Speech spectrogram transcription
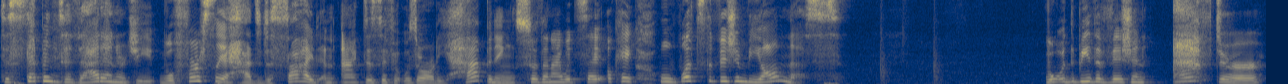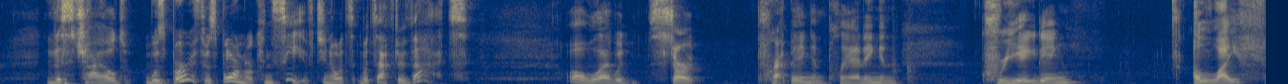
To step into that energy, well, firstly, I had to decide and act as if it was already happening. So then I would say, okay, well, what's the vision beyond this? What would be the vision after this child was birthed, was born, or conceived? You know, what's, what's after that? Oh, well, I would start prepping and planning and creating a life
